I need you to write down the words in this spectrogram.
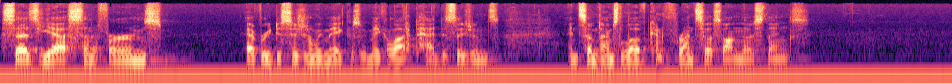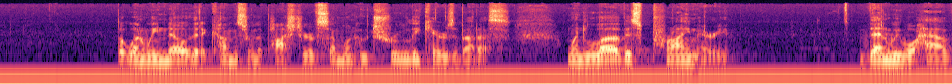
says yes and affirms every decision we make because we make a lot of bad decisions. And sometimes love confronts us on those things. But when we know that it comes from the posture of someone who truly cares about us, when love is primary, then we will have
